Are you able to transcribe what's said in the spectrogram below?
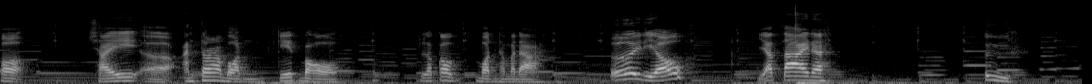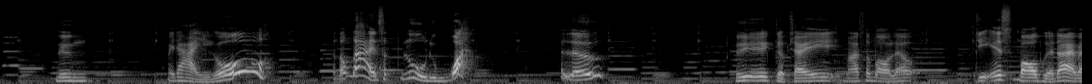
ก็ใช้อันตราบอลเกตบอลแล้วก็บอลธรรมดา เอ้ยเดี๋ยว อย่าตายนะอือหนึ่งไม่ได้ โอ้ ต้องได้สักลูกดิวะ โหลเฮ้ยเกือบใช้มาสเตอร์บอลแล้ว GS บอลเผื่อได้ไหม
